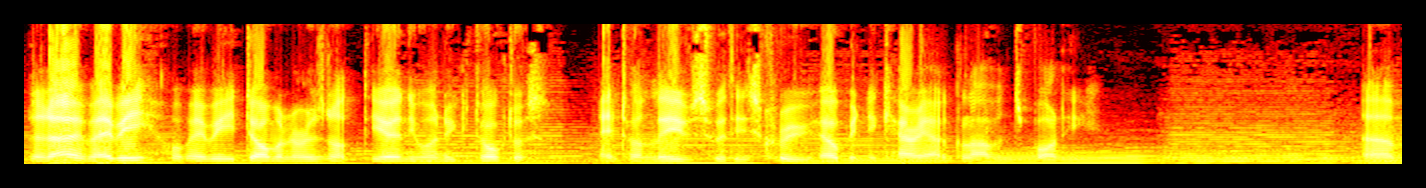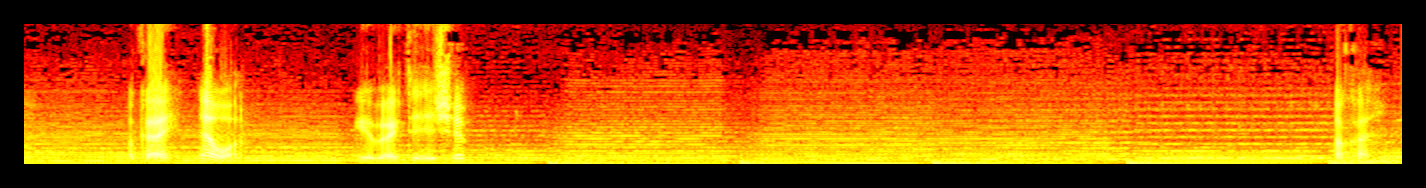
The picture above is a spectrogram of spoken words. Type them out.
I don't know, maybe, or maybe Domina is not the only one who can talk to us. Anton leaves with his crew, helping to carry out Glaven's body. Um, okay, now what? Get back to his ship? Okay.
